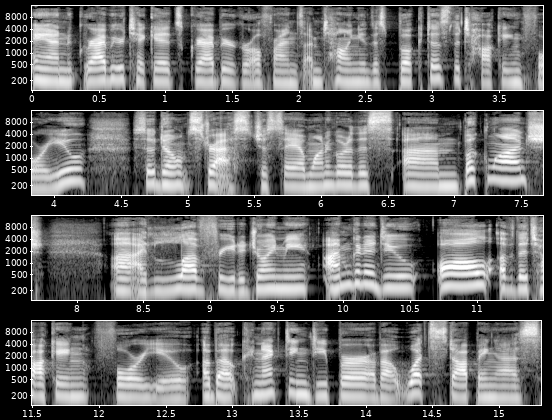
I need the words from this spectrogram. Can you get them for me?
and grab your tickets, grab your girlfriends. I'm telling you, this book does the talking for you. So don't stress. Just say, I want to go to this um, book launch. Uh, I'd love for you to join me. I'm going to do all of the talking for you about connecting deeper, about what's stopping us,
